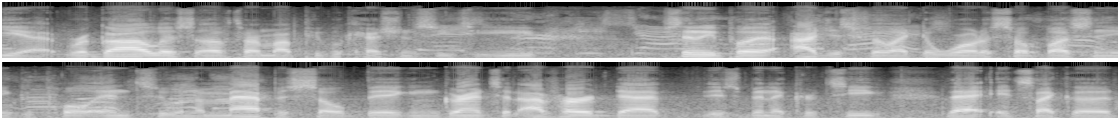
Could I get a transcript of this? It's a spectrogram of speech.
yeah, regardless of talking about people catching CTE, simply put, I just feel like the world is so busting you can pull into and the map is so big and granted I've heard that it's been a critique that it's like a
